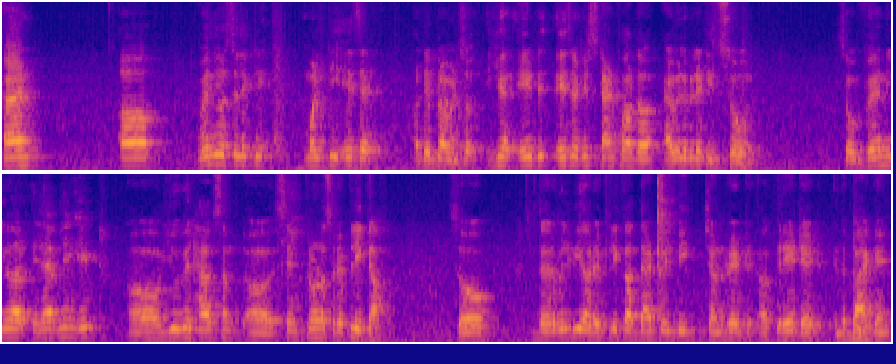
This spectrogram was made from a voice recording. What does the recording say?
and when you are selecting multi-AZ deployment. So here AZ stand for the availability zone. So when you are enabling it, uh, you will have some uh, synchronous replica. So there will be a replica that will be generated, uh, created in the backend,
